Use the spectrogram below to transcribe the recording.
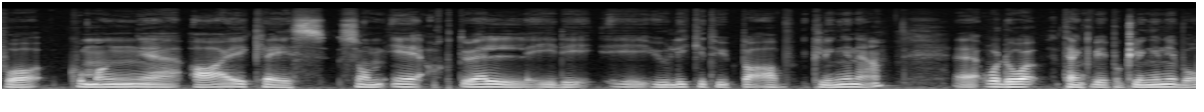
på hvor mange AI-case som er aktuelle i de i ulike typer av klyngene. Eh, og da tenker vi på klyngenivå.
